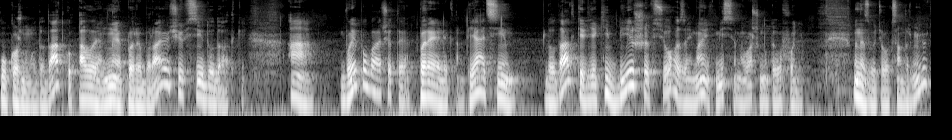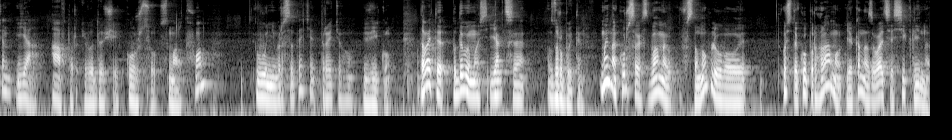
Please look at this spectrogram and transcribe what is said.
у кожному додатку, але не перебираючи всі додатки. А ви побачите перелік там 5-7 додатків, які більше всього займають місця на вашому телефоні. Мене звуть Олександр Мілютін, я автор і ведучий курсу смартфон в університеті третього віку. Давайте подивимось, як це зробити. Ми на курсах з вами встановлювали ось таку програму, яка називається CCleaner.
